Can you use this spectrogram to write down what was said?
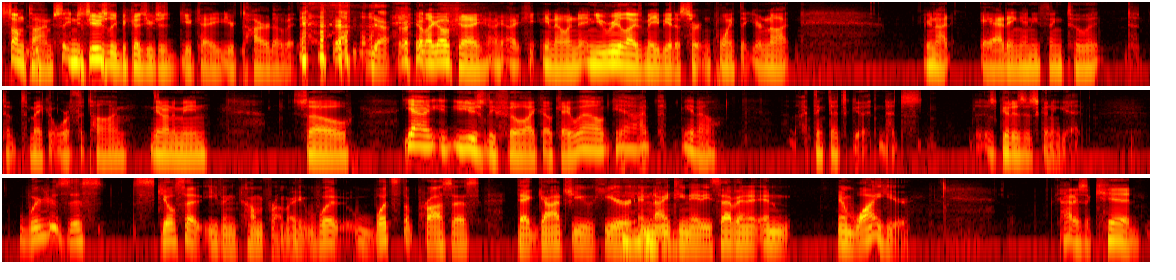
Sometimes, and it's usually because you're just okay. You're tired of it. yeah, you're like, okay, I, I, you know, and, and you realize maybe at a certain point that you're not, you're not adding anything to it to, to make it worth the time. You know what I mean? So, yeah, you you usually feel like, okay, well, yeah, I, you know, I think that's good. That's as good as it's going to get. Where does this skill set even come from? I mean, what what's the process that got you here in 1987, and and why here? God, as a kid,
